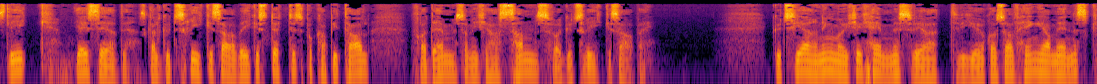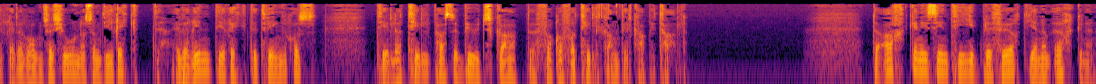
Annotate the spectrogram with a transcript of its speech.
Slik jeg ser det, skal Guds rikes arbeid ikke støttes på kapital fra dem som ikke har sans for Guds rikes arbeid. Guds gjerning må ikke hemmes ved at vi gjør oss avhengig av mennesker eller organisasjoner som direkte eller indirekte tvinger oss til å tilpasse budskapet for å få tilgang til kapital. Da arken i sin tid ble ført gjennom ørkenen,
